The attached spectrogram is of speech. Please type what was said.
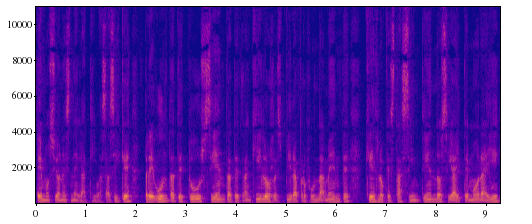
emociones negativas. Así que pregúntate tú, siéntate tranquilo, respira profundamente, qué es lo que estás sintiendo, si hay temor ahí,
